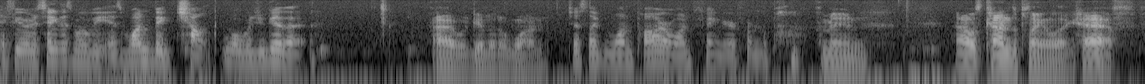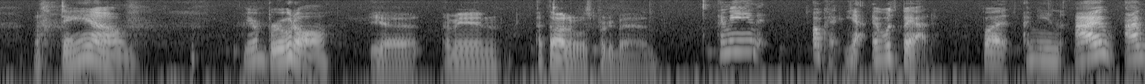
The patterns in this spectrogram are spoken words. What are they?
if you were to take this movie as one big chunk, what would you give it? I would give it a one. Just like one paw or one finger from the paw. I mean, I was contemplating like half. Damn. You're brutal. Yeah, I mean, I thought it was pretty bad. I mean, okay, yeah, it was bad. But I mean, I I'm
